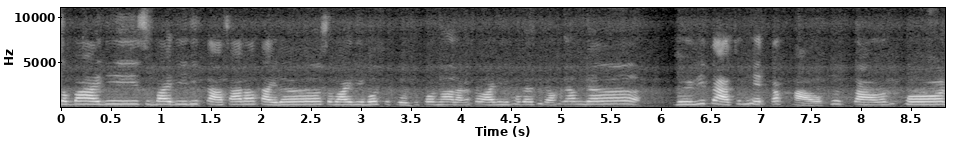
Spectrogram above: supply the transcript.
สบายดีสบายดีที่ตาฟ้าเราไตเด้อสบายดีบดสุขุมทุกคนเนาะแล้วก็สบายดีพ่อแม่พี่น้องข้างน้ำเด้อ มือที่ตาจะมาเฮ็ดกับเขาคือเกาแล้วทุกคน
